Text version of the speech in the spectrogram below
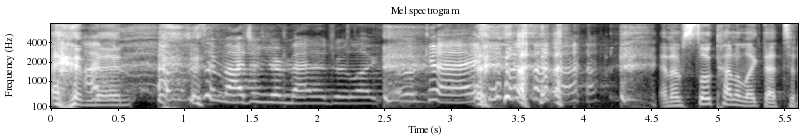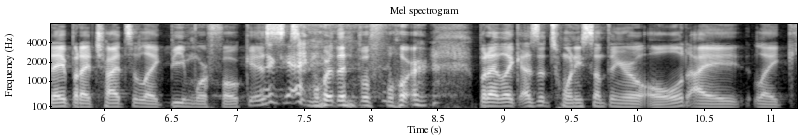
and then I, I just imagine your manager like, "Okay." and I'm still kind of like that today, but I tried to like be more focused okay. more than before. But I like as a 20 something year old, I like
